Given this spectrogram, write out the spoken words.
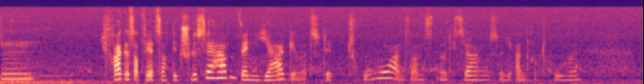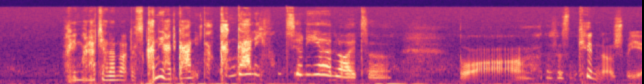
Müssen... Die Frage ist, ob wir jetzt noch den Schlüssel haben. Wenn ja, gehen wir zu der Truhe. Ansonsten würde ich sagen, müssen wir die andere Truhe. Vor allem, man hat ja dann noch... Das kann ja halt gar nicht... Das kann gar nicht funktionieren, Leute. Boah, das ist ein Kinderspiel.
